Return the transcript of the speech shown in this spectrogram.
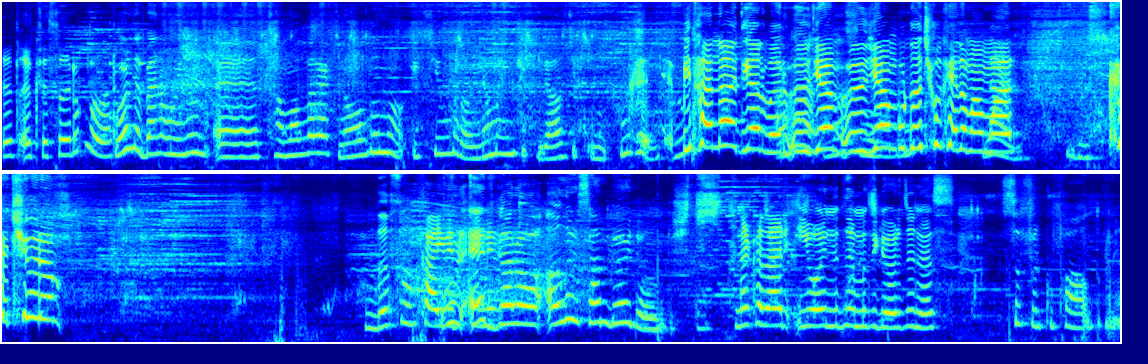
Evet aksesuarım da var. Bu arada ben oyunun e, tam olarak ne olduğunu iki yıldır oynamayınca birazcık unutmuşum. Bir tane daha diğer var. Ama öleceğim öleceğim. yani? Burada çok eleman var. Yani, Kaçıyorum. Nasıl kaybettiğimi Edgar'ı alırsan böyle olur işte. ne kadar iyi oynadığımızı gördünüz. Sıfır kupa aldım ya.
